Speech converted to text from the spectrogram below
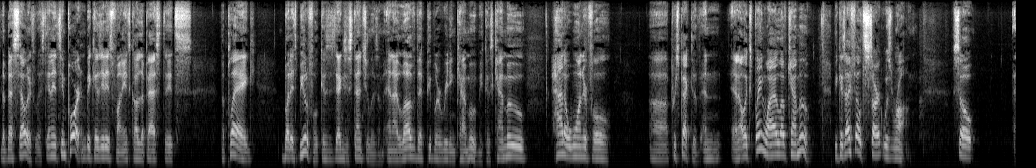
the bestsellers list, and it's important because it is funny. It's called the pest. It's the plague, but it's beautiful because it's existentialism, and I love that people are reading Camus because Camus had a wonderful uh, perspective, and and I'll explain why I love Camus because I felt Sartre was wrong. So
